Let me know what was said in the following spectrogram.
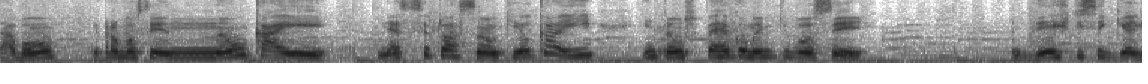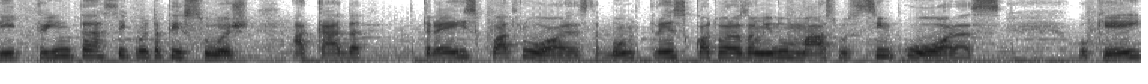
tá bom? E para você não cair nessa situação que eu caí, então super recomendo que você deixe de seguir ali 30, 50 pessoas a cada 3, 4 horas, tá bom? 3, 4 horas ali no máximo 5 horas, ok?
